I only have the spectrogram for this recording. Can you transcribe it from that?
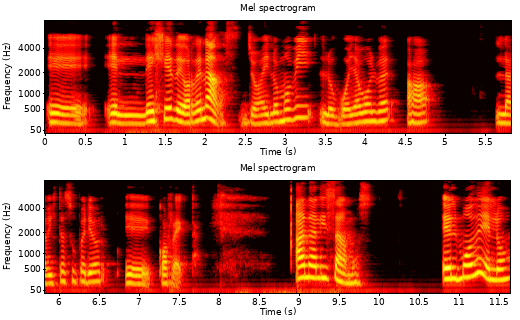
eh, eje de ordenadas. Yo ahí lo moví, lo voy a volver a la vista superior correcta. Analizamos el modelo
